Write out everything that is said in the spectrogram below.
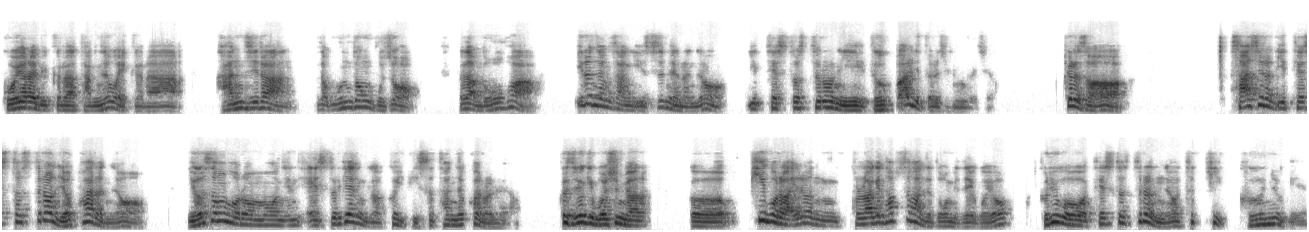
고혈압이 있거나 당뇨가 있거나 간질환, 운동 부족, 그다음 노화 이런 증상이 있으면은요 이 테스토스테론이 더 빨리 떨어지는 거죠. 그래서 사실은 이 테스토스테론 역할은요 여성 호르몬인 에스트로겐과 거의 비슷한 역할을 해요. 그래서 여기 보시면 그 피부나 이런 콜라겐 합성하는 데 도움이 되고요. 그리고 테스토스테론은요, 특히 근육이에요.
